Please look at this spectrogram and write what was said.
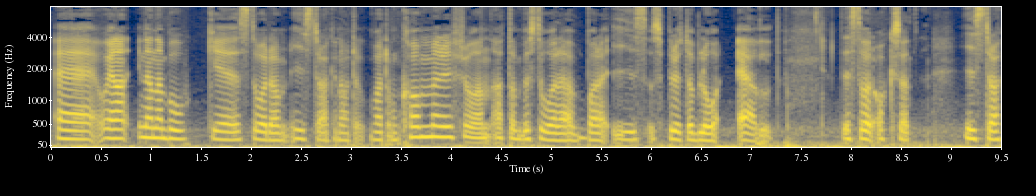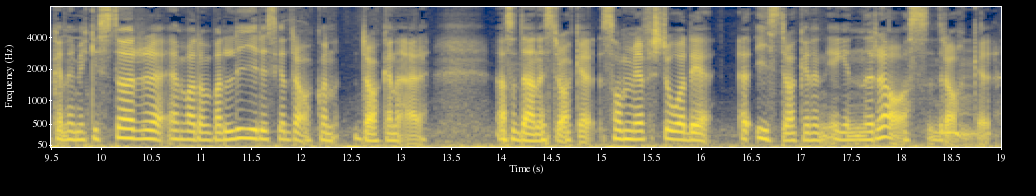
Eh, och i en, en, annan bok eh, står det om isdrakarna vart, vart de kommer ifrån, att de består av bara is och sprutar blå eld. Det står också att isdrakarna är mycket större än vad de valyriska drakon, drakarna är. Alltså Dannys drakar. Som jag förstår det är isdrakar en egen ras drakar.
